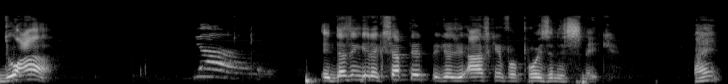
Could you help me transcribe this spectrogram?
Dua. It doesn't get accepted because you're asking for poisonous snake. Right?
